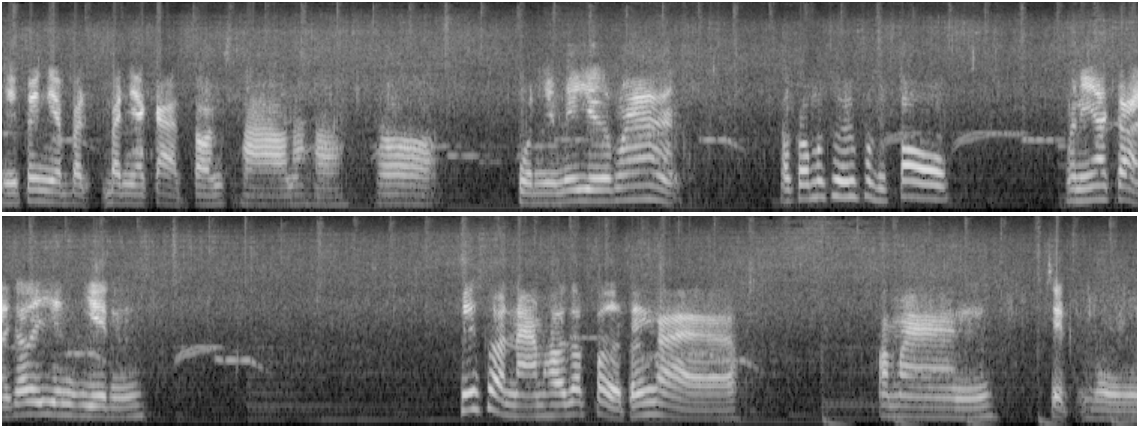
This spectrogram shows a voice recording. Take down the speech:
นี่เป็นบรรยากาศตอนเช้านะคะ ก็ฝนยังไม่เยอะมาก แล้วก็เมื่อคืนฝนตก วันนี้อากาศก็เลยเย็นเย็นที่สวนน้ำเขาจะเปิดตั้งแต่ประมาณเจ็ดโมง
